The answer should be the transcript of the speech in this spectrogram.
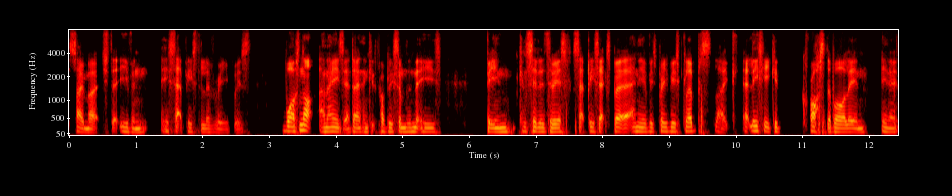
so much that even his set piece delivery was was not amazing. I don't think it's probably something that he's been considered to be a set piece expert at any of his previous clubs. Like at least he could cross the ball in in a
